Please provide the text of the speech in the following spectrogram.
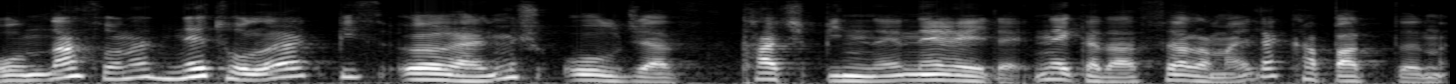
Ondan sonra net olarak biz öğrenmiş olacağız. Kaç binle, nereyle, ne kadar sıralamayla kapattığını.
